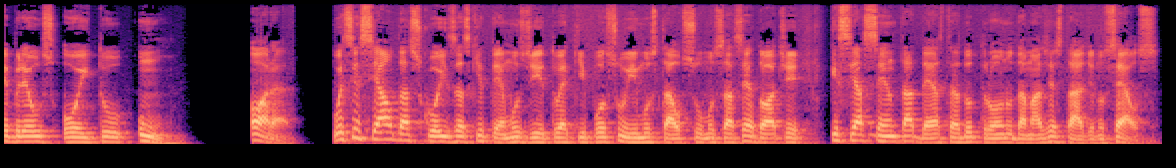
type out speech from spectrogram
Hebreus 8, 1. Ora, o essencial das coisas que temos dito é que possuímos tal sumo sacerdote que se assenta à destra do trono da majestade nos céus.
